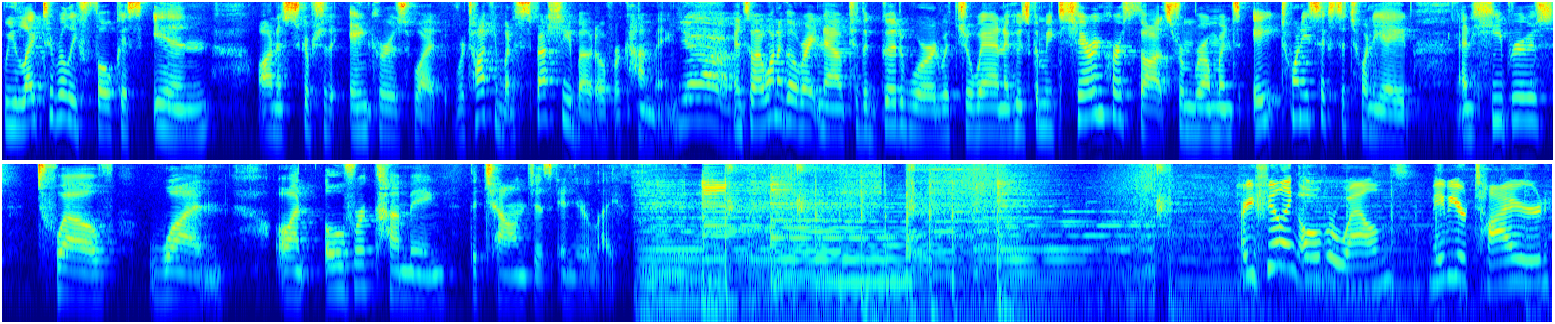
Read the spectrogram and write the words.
we like to really focus in on a scripture that anchors what we're talking about, especially about overcoming. Yeah. And so I want to go right now to the good word with Joanna, who's going to be sharing her thoughts from Romans 8 26 to 28 and Hebrews 12 1 on overcoming the challenges in your life. Are you feeling overwhelmed? Maybe you're tired,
